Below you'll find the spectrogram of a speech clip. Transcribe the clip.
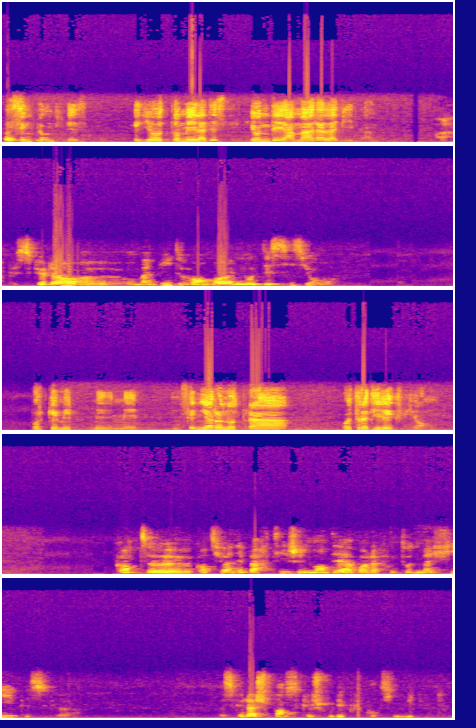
Parce que, entonces que yo tomé la decisión de amar a la vida. voilà, parce que là, euh, on m'a mis devant moi une autre décision. Porque me, me- me enseñaron otra, otra dirección. Quand, euh, quand Johan est parti, j'ai demandé à voir la photo de ma fille parce que, parce que là, je pense que je voulais plus continuer du tout.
